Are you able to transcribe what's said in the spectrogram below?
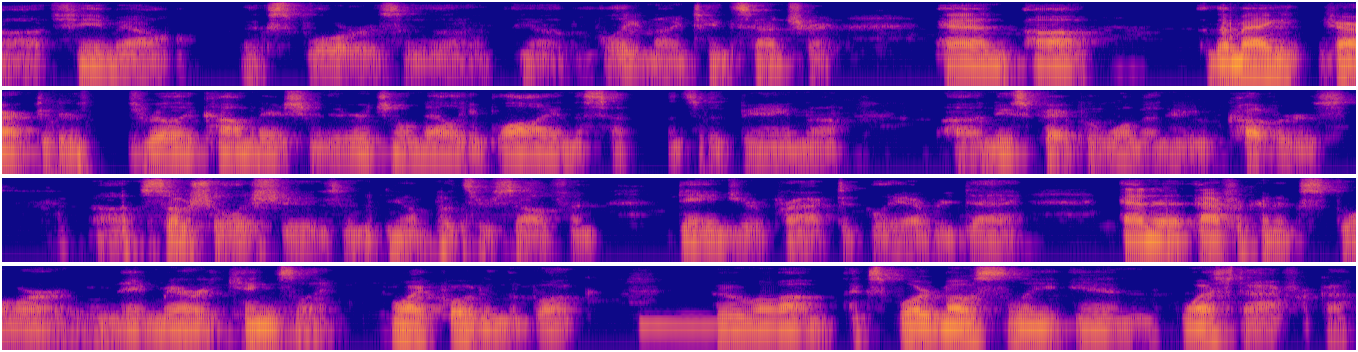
uh, female explorers in the you know, late 19th century. And uh, the Maggie character is really a combination of the original Nellie Bly in the sense of being a, a newspaper woman who covers uh, social issues and you know puts herself in danger practically every day, and an African explorer named Mary Kingsley, who I quote in the book, mm. who um, explored mostly in West Africa,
